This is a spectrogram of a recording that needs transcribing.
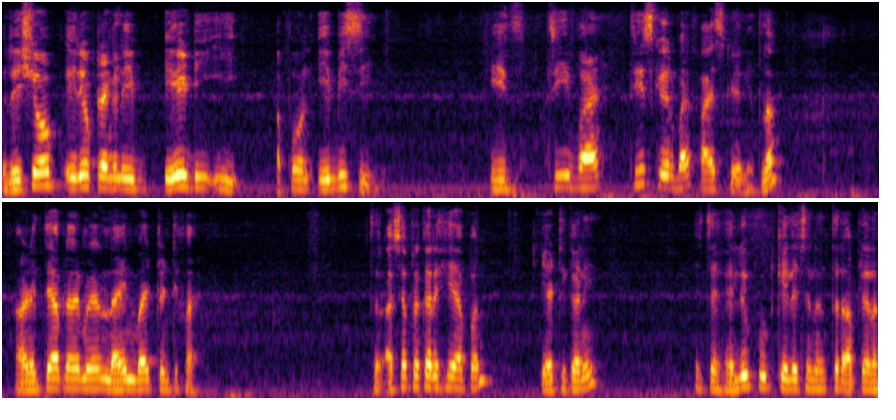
ratio of area of triangle A D E upon A B C is three by three square by five square घेतलं आणि ते आपल्याला मिळेल नाईन बाय ट्वेंटी फाय तर अशा प्रकारे हे आपण या ठिकाणी याचा व्हॅल्यू पुट केल्याच्या नंतर आपल्याला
